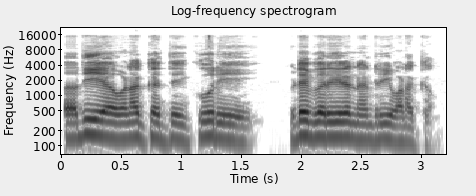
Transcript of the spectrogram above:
அதிக வணக்கத்தை கூறி விடைபெறுகிறேன். நன்றி வணக்கம்.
